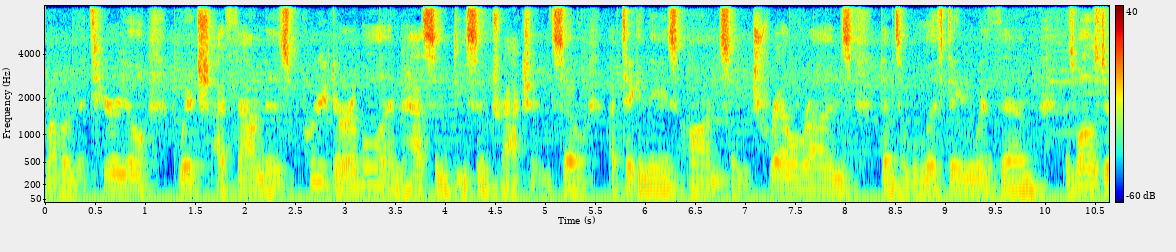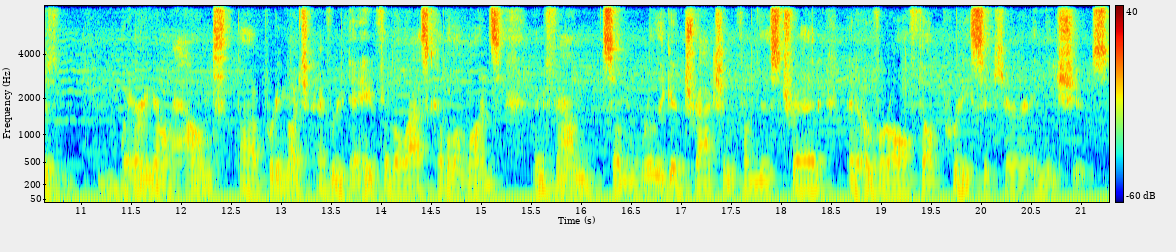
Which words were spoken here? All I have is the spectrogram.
rubber material, which I found is pretty durable and has some decent traction. So I've taken these on some trail runs, done some lifting with them, as well as just wearing around uh, pretty much every day for the last couple of months and found some really good traction from this tread and overall felt pretty secure in these shoes.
